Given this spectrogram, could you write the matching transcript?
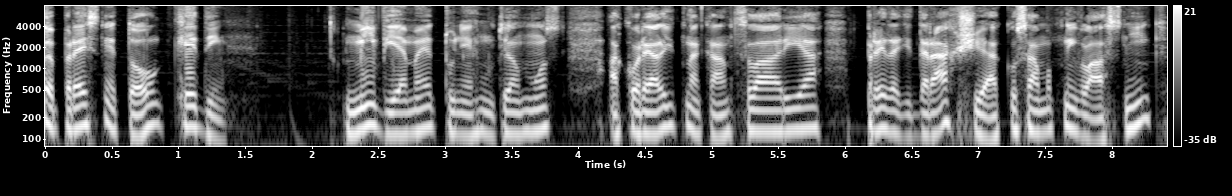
je presne to, kedy my vieme tú nehnuteľnosť ako realitná kancelária predať drahšie ako samotný vlastník,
